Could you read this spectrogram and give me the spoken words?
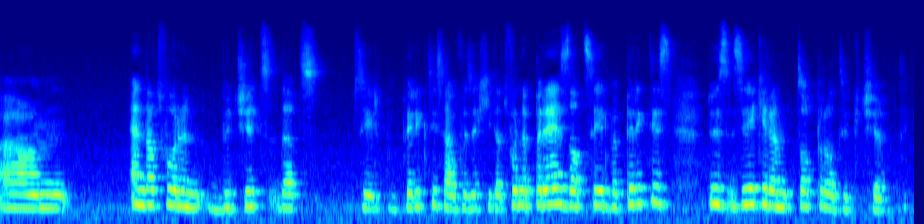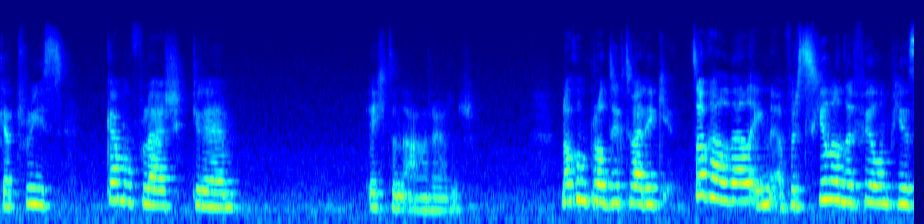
Um, en dat voor een budget dat zeer beperkt is. Of zeg je dat? Voor een prijs dat zeer beperkt is. Dus zeker een topproductje. De Catrice Camouflage Crème. Echt een aanrader. Nog een product waar ik toch al wel in verschillende filmpjes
